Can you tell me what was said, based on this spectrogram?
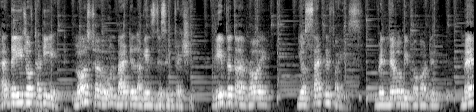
at the age of 38, lost her own battle against this infection. Devdata Roy, your sacrifice will never be forgotten. मैं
